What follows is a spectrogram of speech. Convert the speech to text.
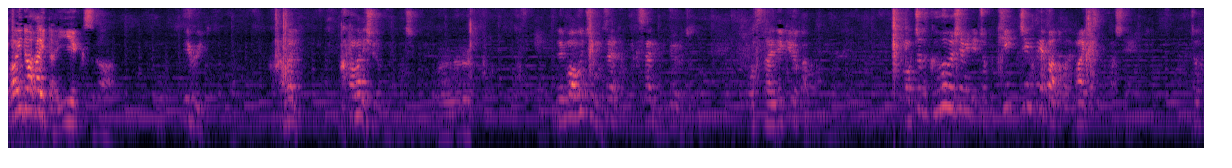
ーワイドハイター EX がえぐいと。かなりかなり白くなりました。ねでまあうちもそうやお客さんにいろいろちょっとお伝えできるかなっていう。もうちょっと工夫してみてちょっとキッチンペーパーとかで巻いたりとかしてちょっと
